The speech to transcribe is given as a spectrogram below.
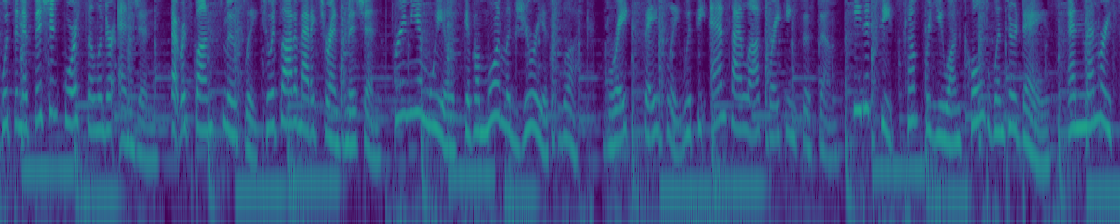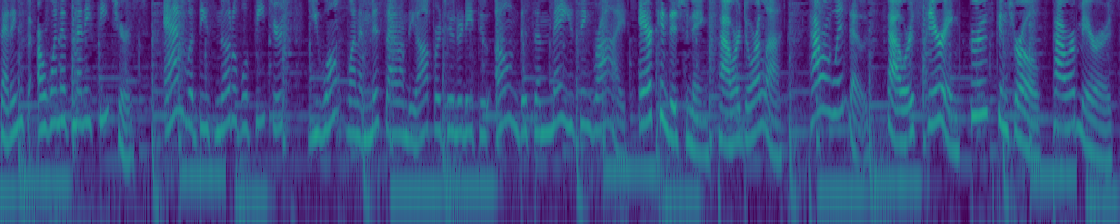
With an efficient four-cylinder engine that responds smoothly to its automatic transmission, premium wheels give a more luxurious look. Brake safely with the anti-lock braking system. Heated seats comfort you on cold winter days, and memory settings are one of many features. And with these notable features, you won't want to miss out on the opportunity to own this amazing ride. Air conditioning, power door locks, power windows, power steering, cruise control, power mirrors,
